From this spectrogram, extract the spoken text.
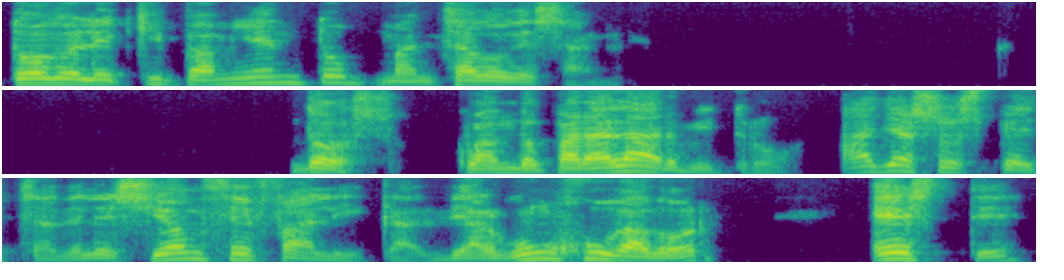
todo el equipamiento manchado de sangre. 2. Cuando para el árbitro haya sospecha de lesión cefálica de algún jugador, éste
